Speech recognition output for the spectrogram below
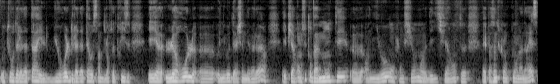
autour de la data et du rôle de la data au sein de l'entreprise et euh, leur rôle au niveau de la chaîne des valeurs. Et puis ensuite, on va monter en niveau en fonction des différentes personnes que l'on adresse.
